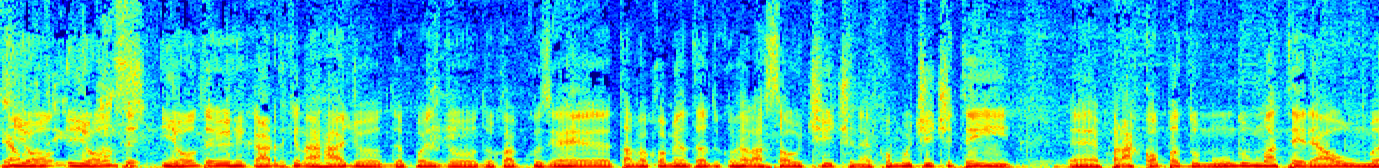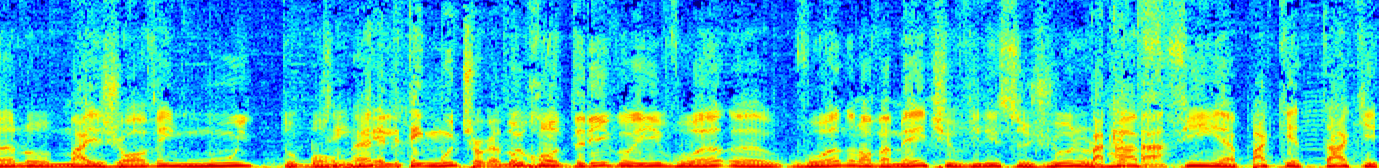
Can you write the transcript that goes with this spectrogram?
E, on- e ontem, e ontem eu e o Ricardo aqui na rádio, depois do, do Copa Cozinha, eh, tava comentando com relação ao Tite, né? Como o Tite tem eh, para a Copa do Mundo um material humano mais jovem muito bom, Sim, né? ele tem muito jogador O bom. Rodrigo aí voando, eh, voando novamente, o Vinícius Júnior, Paquetá. Rafinha, Paquetá, que,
